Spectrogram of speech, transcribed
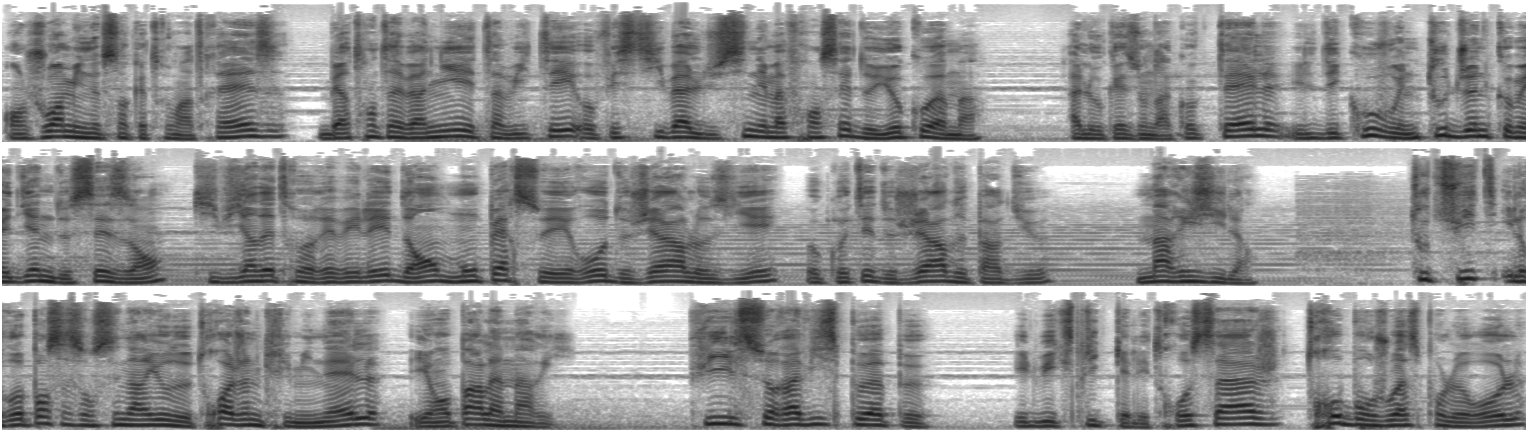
En juin 1993, Bertrand Tavernier est invité au Festival du cinéma français de Yokohama. À l'occasion d'un cocktail, il découvre une toute jeune comédienne de 16 ans qui vient d'être révélée dans Mon père ce héros de Gérard Lozier, aux côtés de Gérard Depardieu, Marie Gillin. Tout de suite, il repense à son scénario de trois jeunes criminels et en parle à Marie. Puis il se ravise peu à peu. Il lui explique qu'elle est trop sage, trop bourgeoise pour le rôle,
